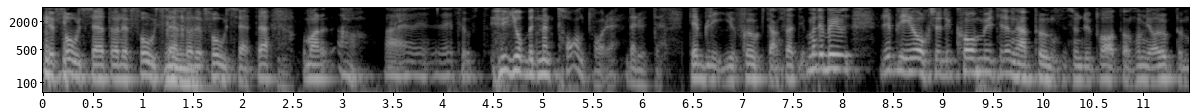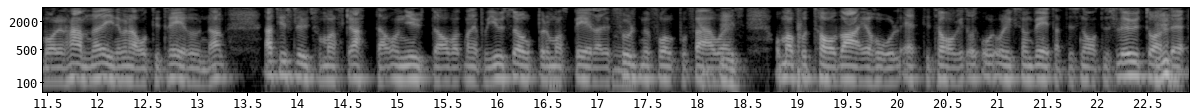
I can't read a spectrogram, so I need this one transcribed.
det fortsätter och det fortsätter och det fortsätter. Och man, ah, nej, det är tufft. Hur jobbigt mentalt var det där ute? Det blir ju fruktansvärt. Men det blir, det blir också, det kommer ju till den här punkten som du pratar om som jag uppenbarligen hamnar i den här 83-rundan. Att till slut får man skratta och njuta av att man är på US Open och man spelar det fullt med folk på fairways. Mm. Och man får ta varje hål ett i taget och, och, och liksom vet att det snart är slut och att mm. det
